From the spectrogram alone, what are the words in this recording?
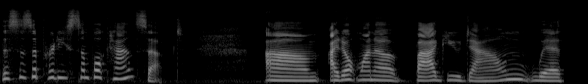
this is a pretty simple concept. Um, I don't want to bog you down with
